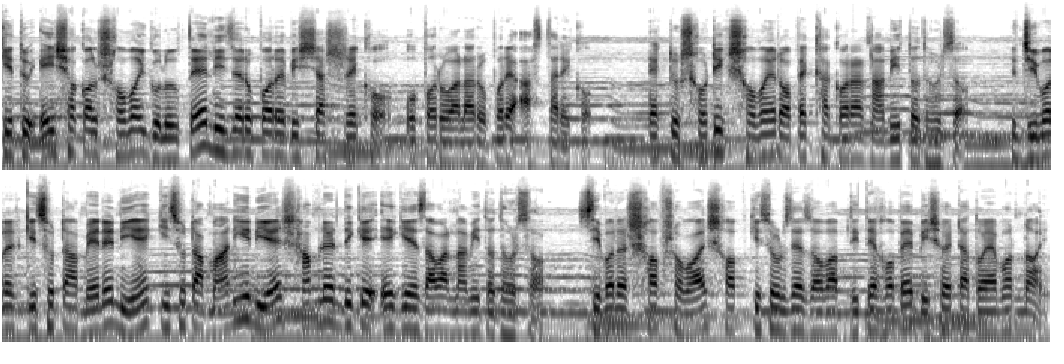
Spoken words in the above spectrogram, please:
কিন্তু এই সকল সময়গুলোতে নিজের উপরে বিশ্বাস রেখো, উপরওয়ালার উপরে আস্থা রেখো। একটু সঠিক সময়ের অপেক্ষা করার নামই তো ধৈর্য। জীবনের কিছুটা মেনে নিয়ে, কিছুটা মানিয়ে নিয়ে সামনের দিকে এগিয়ে যাওয়ার নামই তো ধৈর্য। জীবনের সব সময় সব কিছুর যে জবাব দিতে হবে বিষয়টা তো এমন নয়।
